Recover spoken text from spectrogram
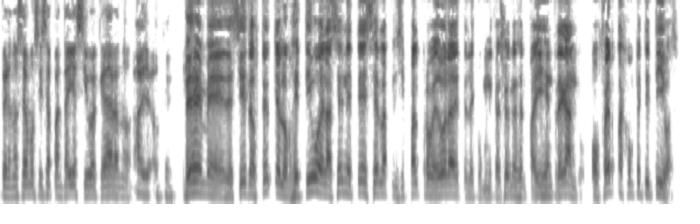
Pero no sabemos si esa pantalla sí va a quedar o no. Ah. Déjeme decirle a usted que el objetivo de la CNT es ser la principal proveedora de telecomunicaciones del país, entregando ofertas competitivas,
